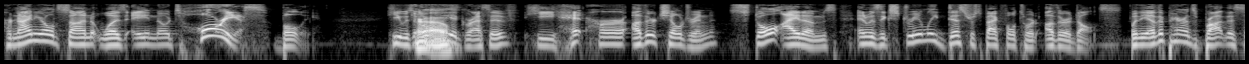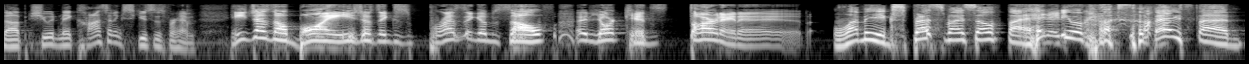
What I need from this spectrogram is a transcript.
Her nine-year-old son was a notorious bully. He was Uh-oh. overly aggressive. He hit her other children, stole items, and was extremely disrespectful toward other adults. When the other parents brought this up, she would make constant excuses for him. He's just a boy. He's just expressing himself, and your kid started it. Let me express myself by hitting you across the face then.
